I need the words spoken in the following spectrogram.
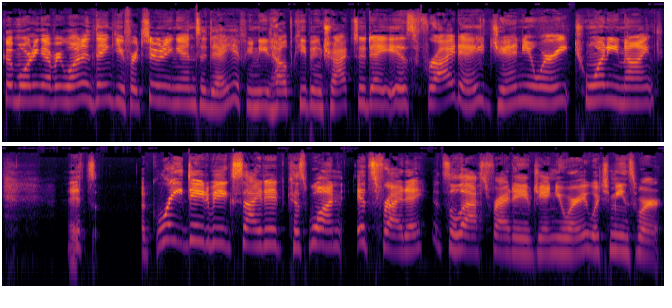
Good morning, everyone, and thank you for tuning in today. If you need help keeping track, today is Friday, January 29th. It's a great day to be excited because, one, it's Friday. It's the last Friday of January, which means we're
